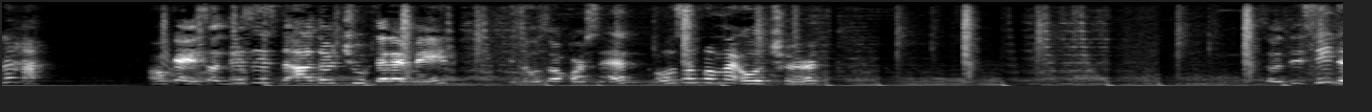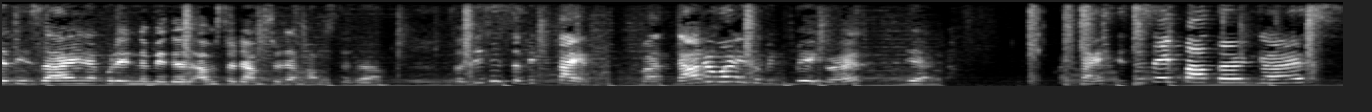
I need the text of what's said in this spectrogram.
okay, so this is the other tube that I made. It's also a corset. Also from my old shirt. So this see the design, I put in the middle, Amsterdam, Amsterdam, Amsterdam. So this is a bit tight, but the other one is a bit big, right? Yeah. Quite nice. It's the same pattern, guys.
